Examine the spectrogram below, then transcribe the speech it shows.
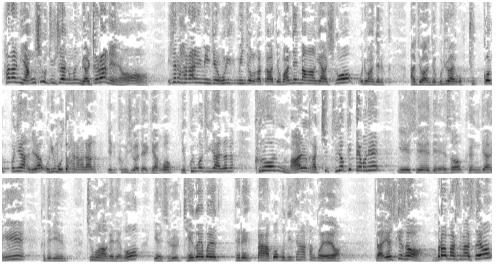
하나님이 양식을 주지 않으면 멸절 아니에요. 이제는 하나님이 이제 우리 민족을 갖다 아주 완전히 망하게 하시고 우리 완전히 아주 완전 우리로 하고 주권뿐이 아니라 우리 모두 하나하나 근시가 되게 하고 굶어 주게 하려는 그런 말 같이 들렸기 때문에 예수에 대해서 굉장히 그들이 증오하게 되고 예수를 하고 그들이 생각한 거예요. 자, 예수께서 뭐라고 말씀하셨어요?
